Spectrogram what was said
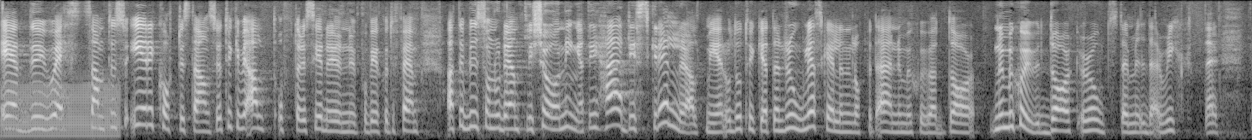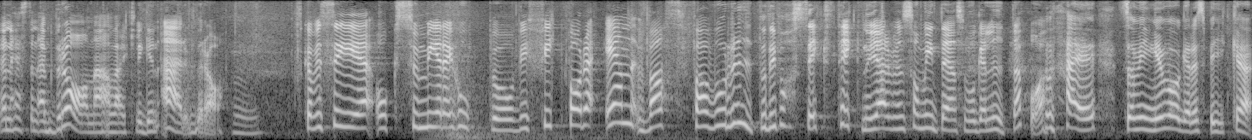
Eddie West. Samtidigt så är det kort distans. Jag tycker vi allt oftare ser det nu på V75, att det blir sån ordentlig körning. Att det är här det skräller allt mer. Och då tycker jag att den roliga skrällen i loppet är nummer sju, Dark, nummer sju Dark Roadster med Ida Richter. Den hästen är bra när han verkligen är bra. Ska vi se och summera ihop. Och vi fick bara en vass favorit och det var sex Technojärven som vi inte ens vågar lita på. Nej, som ingen vågade spika.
